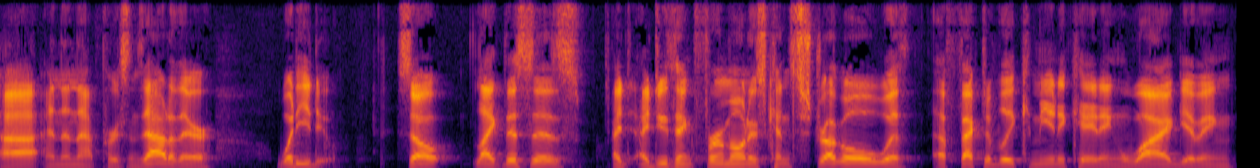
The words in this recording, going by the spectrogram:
uh, and then that person's out of there, what do you do? So, like, this is, I, I do think firm owners can struggle with effectively communicating why giving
